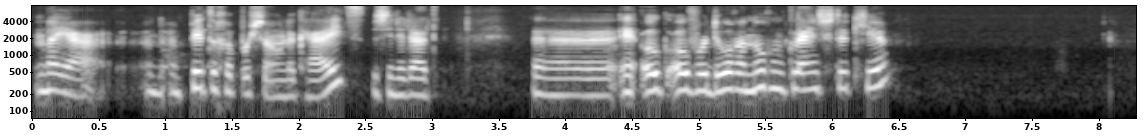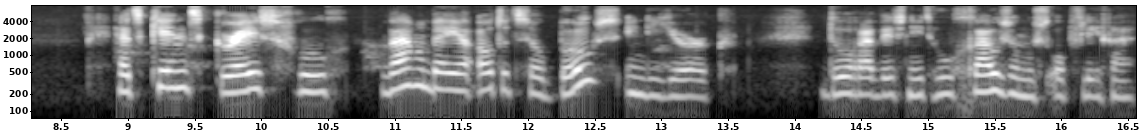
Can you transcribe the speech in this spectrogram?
nou ja, een, een, pittige persoonlijkheid. Dus inderdaad, uh, en ook over Dora nog een klein stukje. Het kind Grace vroeg: Waarom ben je altijd zo boos in die jurk? Dora wist niet hoe gauw ze moest opvliegen.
